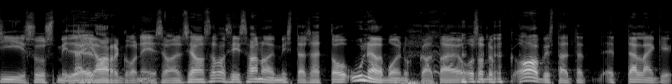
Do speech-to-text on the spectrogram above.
Jeesus, mitä Jep. jargonia se on. Se on sellaisia sanoja, mistä sä et ole unelmoinutkaan tai osannut aavista, että, että tällainenkin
